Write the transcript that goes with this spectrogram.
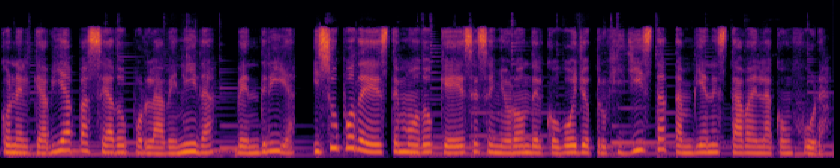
con el que había paseado por la avenida, vendría, y supo de este modo que ese señorón del cogollo trujillista también estaba en la conjura.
